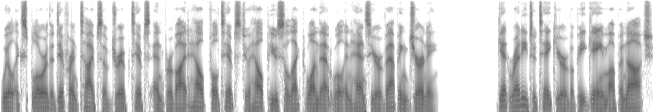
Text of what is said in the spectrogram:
we'll explore the different types of drip tips and provide helpful tips to help you select one that will enhance your vaping journey. Get ready to take your vaping game up a notch.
